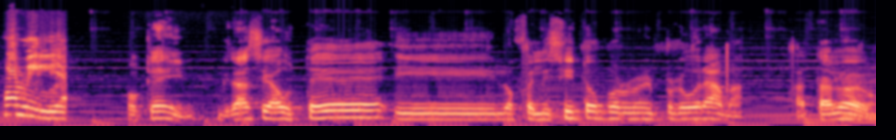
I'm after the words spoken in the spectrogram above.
familia. Ok, gracias a ustedes y los felicito por el programa. Hasta luego.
